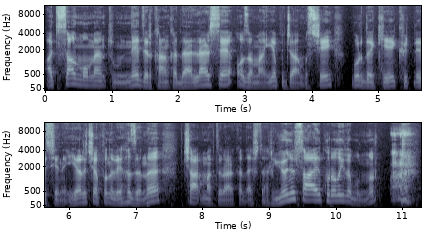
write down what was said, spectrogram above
açısal momentumu nedir kanka derlerse o zaman yapacağımız şey buradaki kütlesini, yarıçapını ve hızını çarpmaktır arkadaşlar. Yönü sahil kuralıyla bulunur.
